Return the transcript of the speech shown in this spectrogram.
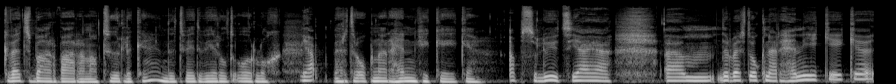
kwetsbaar waren natuurlijk hè, in de Tweede Wereldoorlog, ja. werd er ook naar hen gekeken. Absoluut, ja, ja. Ehm, er werd ook naar hen gekeken,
